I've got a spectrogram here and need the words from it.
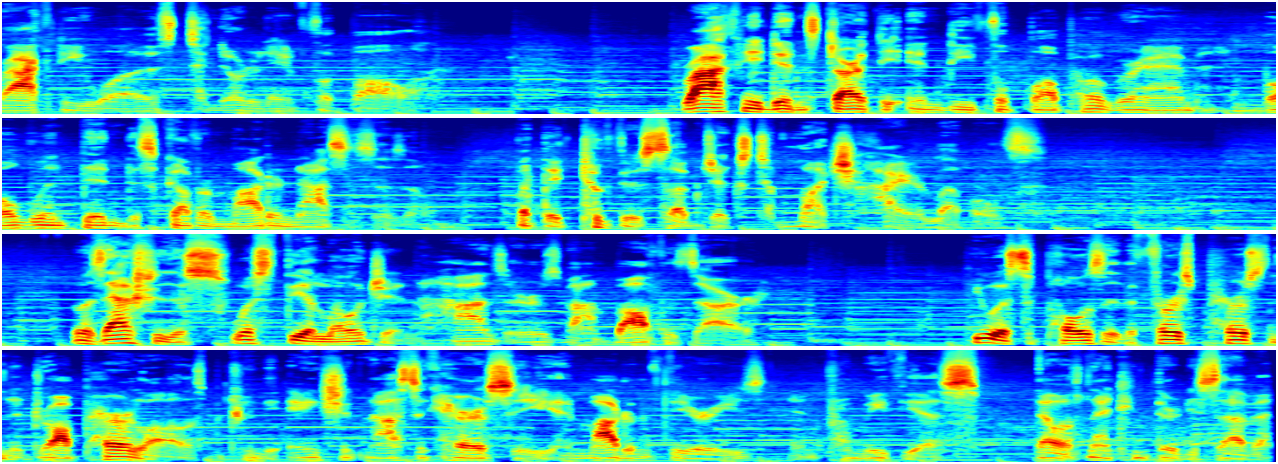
Rockne was to Notre Dame football. Rockne didn't start the ND football program, and Voegelin didn't discover modern Gnosticism, but they took their subjects to much higher levels. It was actually the Swiss theologian Hans Urs von Balthasar. He was supposedly the first person to draw parallels between the ancient Gnostic heresy and modern theories in Prometheus. That was 1937.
